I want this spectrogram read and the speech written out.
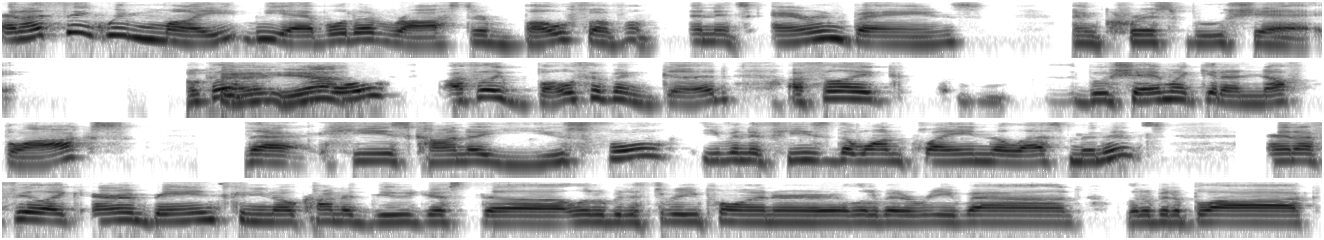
and I think we might be able to roster both of them, and it's Aron Baynes and Chris Boucher. Okay, yeah. Both I feel like both have been good. I feel like Boucher might get enough blocks that he's kind of useful, even if he's the one playing the less minutes. And I feel like Aron Baynes can, you know, kind of do just a little bit of three pointer, a little bit of rebound, a little bit of block,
